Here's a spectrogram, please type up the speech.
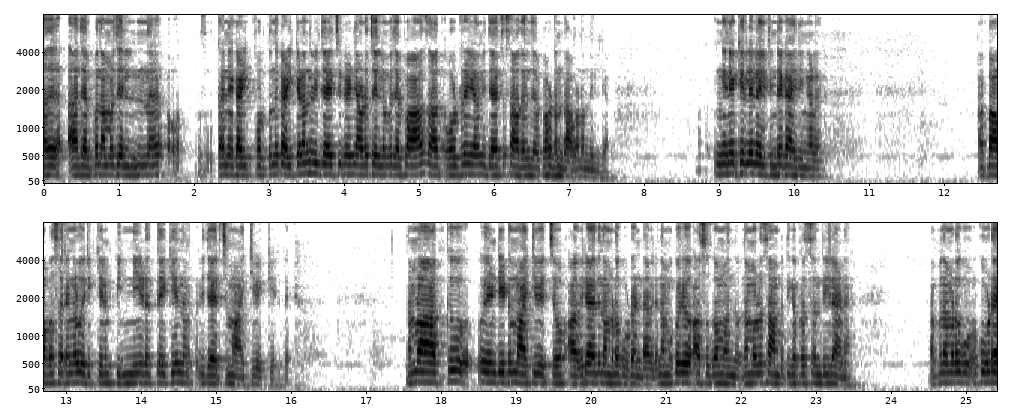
അത് ചിലപ്പോൾ നമ്മൾ ചെല്ലുന്ന തന്നെ കഴി പുറത്തുനിന്ന് കഴിക്കണം എന്ന് വിചാരിച്ചു കഴിഞ്ഞാൽ അവിടെ ചെല്ലുമ്പോൾ ചിലപ്പോൾ ആ സാ ഓർഡർ ചെയ്യാൻ വിചാരിച്ച സാധനം ചിലപ്പോൾ അവിടെ ഉണ്ടാവണം എന്നില്ല ഇങ്ങനെയൊക്കെയല്ലേ ലൈഫിന്റെ കാര്യങ്ങൾ അപ്പോൾ അവസരങ്ങൾ ഒരിക്കലും പിന്നീടത്തേക്ക് വിചാരിച്ച് മാറ്റി വെക്കരുത്. നമ്മൾ ആർക്ക് വേണ്ടിയിട്ട് മാറ്റി വെച്ചോ അവരാരും നമ്മുടെ കൂടെ ഉണ്ടാവില്ല. നമുക്കൊരു അസുഖം വന്നു. നമ്മൾ സാമ്പത്തിക പ്രതിസന്ധിയിലാണ്. അപ്പോൾ നമ്മുടെ കൂടെ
